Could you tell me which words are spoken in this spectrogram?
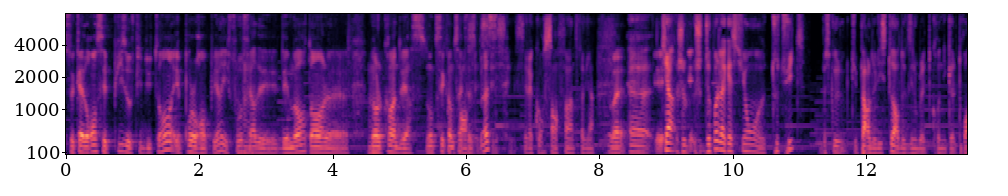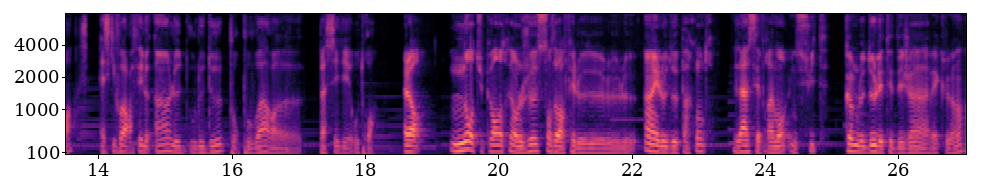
ce cadran s'épuise au fil du temps, et pour le remplir, il faut Mhm. faire des, des morts dans le, dans le camp adverse. Donc c'est comme ça que ça se passe. c'est- la course sans fin, très bien. Ouais. Euh, Et- tiens, je, je te pose la question euh, tout de suite, parce que tu parles de l'histoire de Xenoblade Chronicle 3. Est-ce qu'il faut avoir fait le 1 le, ou le 2 pour pouvoir euh, passer au 3 Alors, non, tu peux rentrer dans le jeu sans avoir fait le, le- le 1 et le 2. Par contre, là, c'est vraiment une suite, comme le 2 l'était déjà avec le 1.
